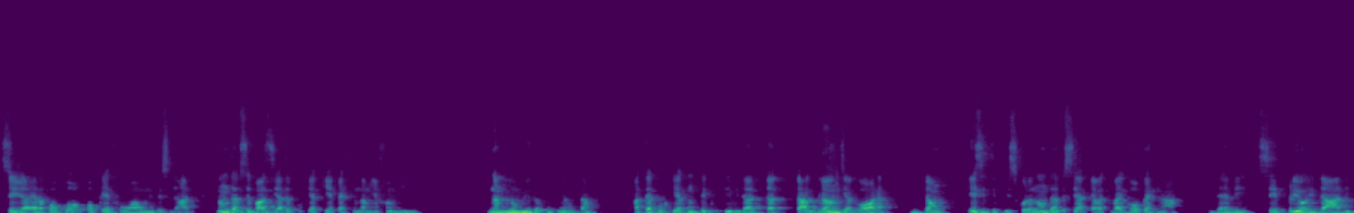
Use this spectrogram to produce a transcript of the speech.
seja ela qual, qualquer for a universidade, não deve ser baseada porque aqui é pertinho da minha família. Na minha humilde opinião, tá? até porque a competitividade está tá grande agora, então esse tipo de escolha não deve ser aquela que vai governar, deve ser prioridade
